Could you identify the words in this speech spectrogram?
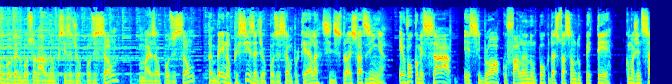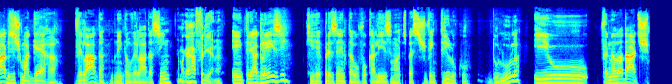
O governo Bolsonaro não precisa de oposição, mas a oposição também não precisa de oposição, porque ela se destrói sozinha. Eu vou começar esse bloco falando um pouco da situação do PT. Como a gente sabe, existe uma guerra velada, nem tão velada assim, É uma guerra fria, né? entre a Glaze, que representa o vocalismo, uma espécie de ventríloco do Lula, e o Fernando Haddad,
